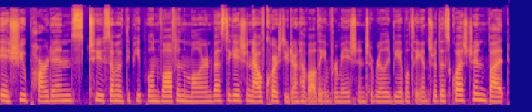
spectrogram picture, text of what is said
issue pardons to some of the people involved in the Mueller investigation? Now, of course, you don't have all the information to really be able to answer this question, but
